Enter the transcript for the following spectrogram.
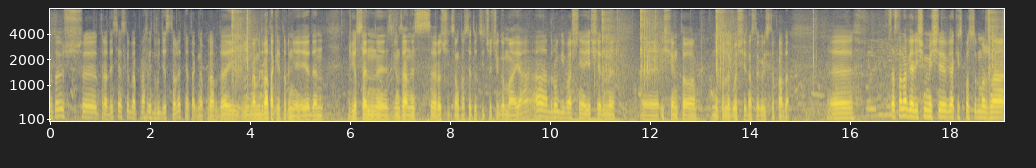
No to już e, tradycja jest chyba prawie 20-letnia tak naprawdę i, i mamy dwa takie turnieje. Jeden wiosenny związany z rocznicą Konstytucji 3 maja, a drugi właśnie jesienny e, i święto niepodległości 11 listopada. E, Zastanawialiśmy się, w jaki sposób można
